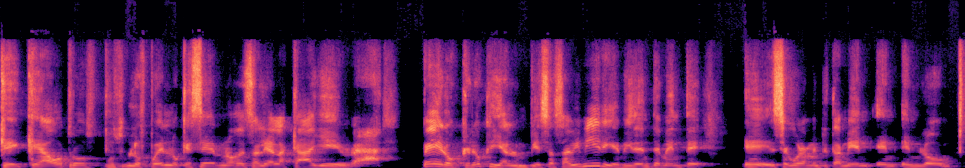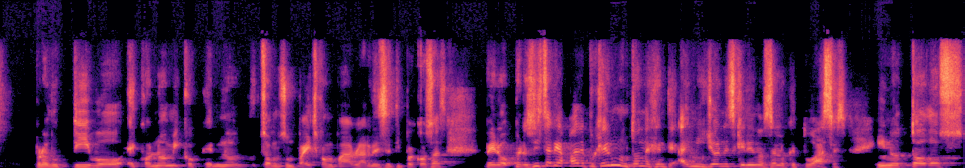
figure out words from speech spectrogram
que, que a otros pues, los puede enloquecer, ¿no? De salir a la calle, pero creo que ya lo empiezas a vivir y evidentemente, eh, seguramente también en, en lo productivo, económico, que no somos un país como para hablar de ese tipo de cosas, pero, pero sí estaría padre, porque hay un montón de gente, hay millones queriendo hacer lo que tú haces y no todos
